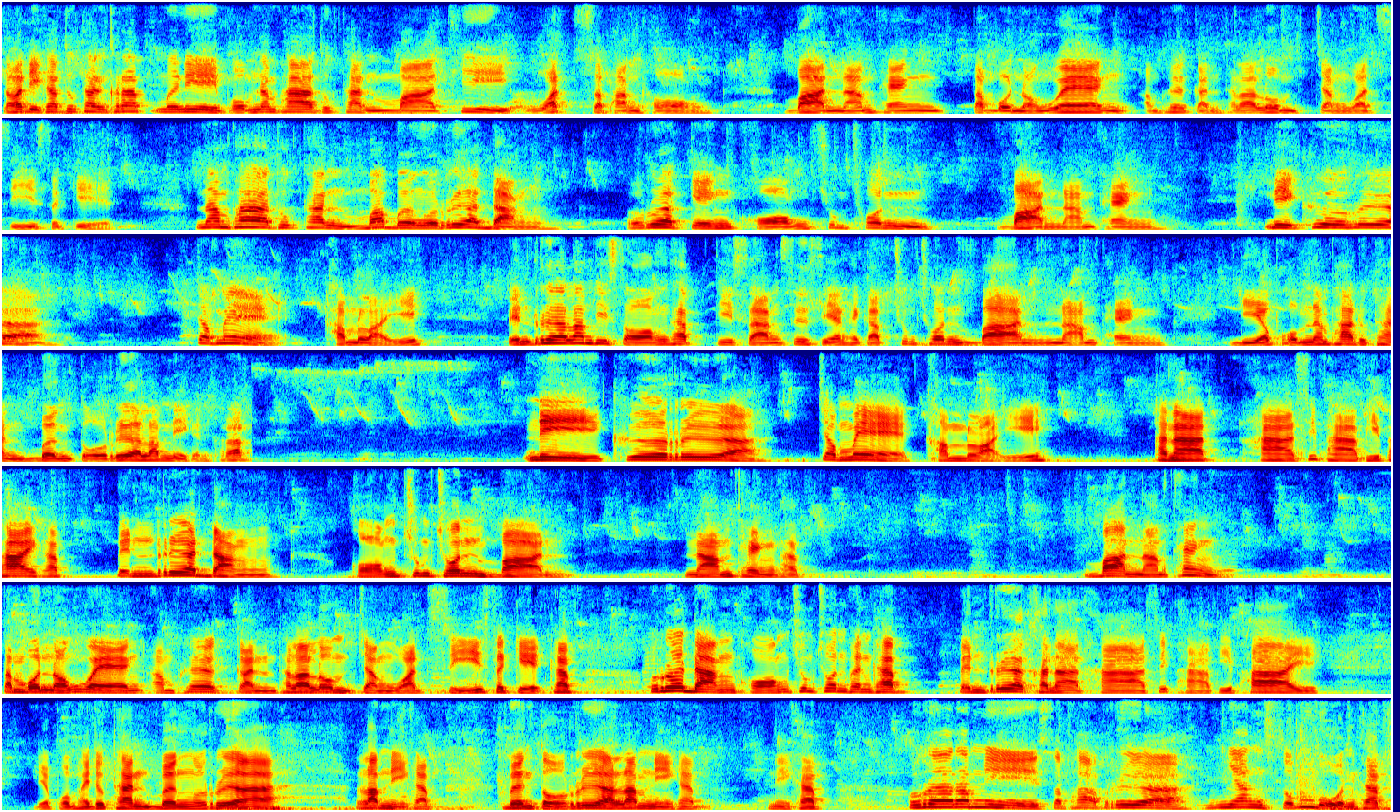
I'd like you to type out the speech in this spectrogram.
สวัสดีครับทุกท่านครับเมื่อนี้ผมนำผ้าทุกท่านมาที่วัดสะพังทอง บ้านน้ำแทงตำบลหนองแวงอำเภอกันทราลมจังหวัดศรีสะเกดนำผ้าทุกท่านมาเบิงเรือดัง เรือเก่งของชุมชนบ้านน้ำแทง นี่คือเรือเจ้าแม่คำไหล เป็นเรือลำที่สองครับที่สร้างชื่อเสียงให้กับชุมชนบ้านนามแทง เดี๋ยวผมนำพาทุกท่านเบิงตัวเรือลำนี้กันครับ นี่คือเรือเจ้าแม่คำไหล ขนาด55พีพายครับ เป็นเรือดังของชุมชนบ้านนามแท่งครับ บ้านน้ำแท่งตำบลหนองแวงอำเภอกันทราล่มจังหวัดศรีสะเกดครับ เรือดังของชุมชนเพิ่นครับ เป็นเรือขนาดหาสิบหาปีพาย เดี๋ยวผมให้ทุกท่านเบิงเรือลำนี้ครับ เบิงตัวเรือลำนี้ครับ นี่ครับ เรือลำนี้สภาพเรือยังสมบูรณ์ครับ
